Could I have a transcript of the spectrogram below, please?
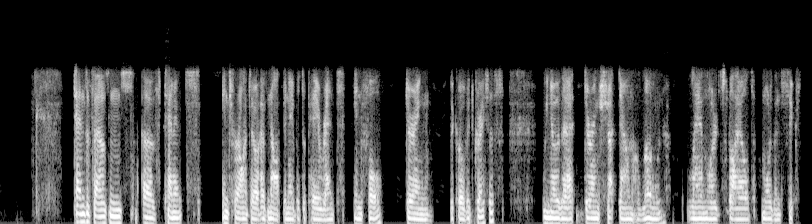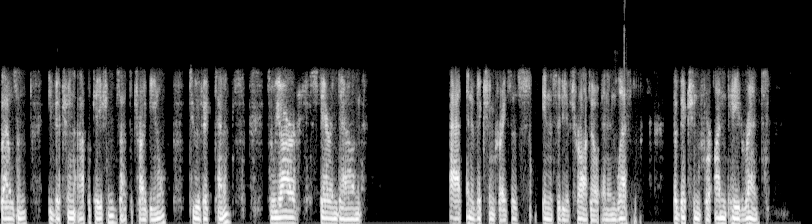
Tens of thousands of tenants in Toronto have not been able to pay rent in full during the COVID crisis. We know that during shutdown alone, landlords filed more than 6,000 eviction applications at the tribunal to evict tenants. So we are staring down at an eviction crisis in the city of Toronto. And unless eviction for unpaid rent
